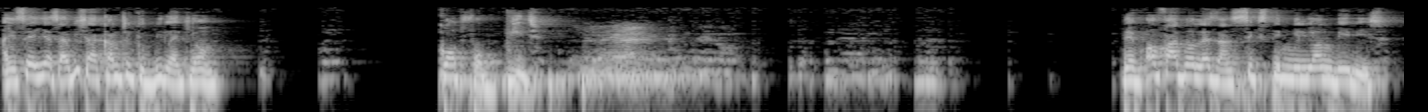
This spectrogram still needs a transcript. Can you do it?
And you say, Yes, I wish our country could be like yours. God forbid. They've offered no less than 60 million babies,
